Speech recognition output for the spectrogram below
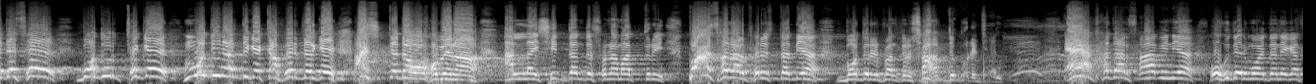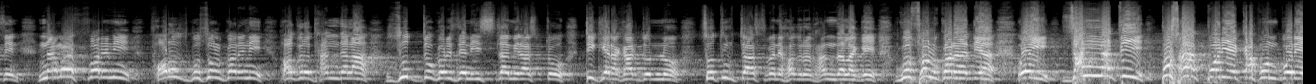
এদেশে বদর থেকে মদিনার দিকে কাফেরদেরকে আসতে দেওয়া হবে না। আল্লাহ সিদ্ধান্ত শোনা মাত্রই পাঁচ হাজার ফেরস্তা দিয়া বদরের প্রান্তরে সাহায্য করেছেন। এক হাজার সাহাবি নিয়ে ওহুদের ময়দানে গেছেন, নামাজ পড়েনি, ফরজ গোসল করেনি হজরত হান্দালা যুদ্ধ করেছেন ইসলামী রাষ্ট্র টিকে রাখার জন্য। চতুর্থ আসমানে হজরত হান্দালাকে গোসল করা দিয়া ওই জান্নাতি পোশাক পরিয়ে কাফন পরে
